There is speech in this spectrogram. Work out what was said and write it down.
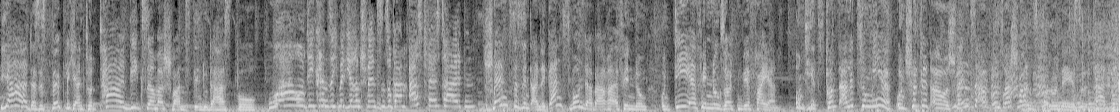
Ja, das ist wirklich ein total biegsamer Schwanz, den du da hast, Bo. Wow, die können sich mit ihren Schwänzen sogar am Ast festhalten. Schwänze sind eine ganz wunderbare Erfindung und die Erfindung sollten wir feiern. Und jetzt kommt alle zu mir und schüttelt eure Schwänze auf unserer Schwanzpolonaise. Woo,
